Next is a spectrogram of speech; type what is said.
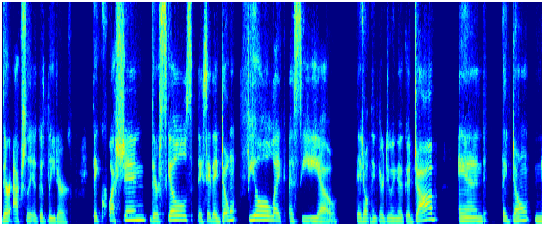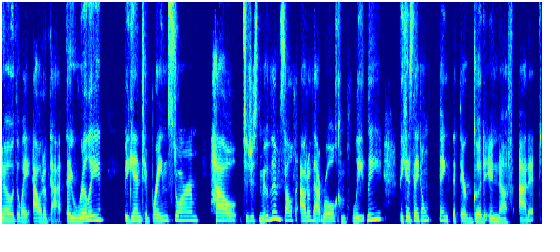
they're actually a good leader. They question their skills. They say they don't feel like a CEO. They don't think they're doing a good job and they don't know the way out of that. They really begin to brainstorm how to just move themselves out of that role completely because they don't think that they're good enough at it.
